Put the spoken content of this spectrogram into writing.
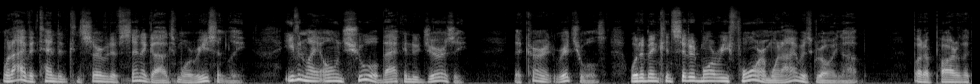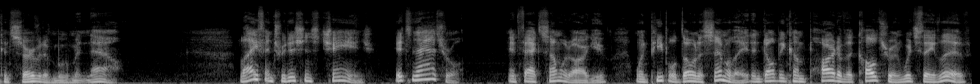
When I've attended conservative synagogues more recently, even my own shul back in New Jersey, the current rituals would have been considered more reform when I was growing up, but are part of the conservative movement now. Life and traditions change. It's natural. In fact, some would argue when people don't assimilate and don't become part of the culture in which they live,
